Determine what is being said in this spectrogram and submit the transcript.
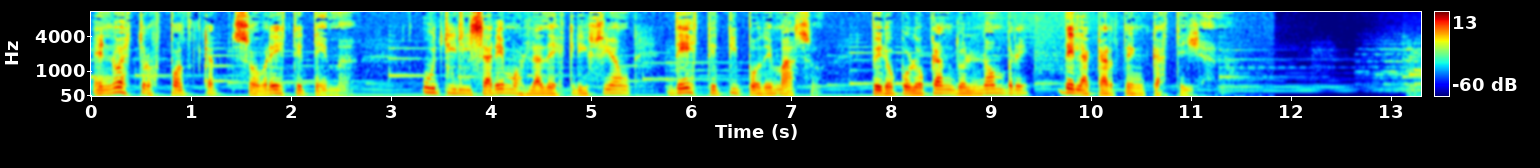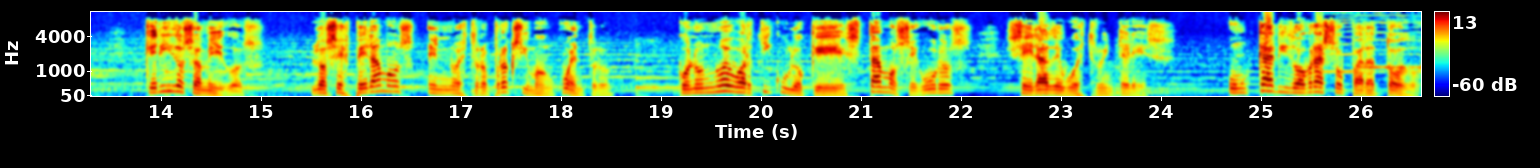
En nuestros podcasts sobre este tema utilizaremos la descripción de este tipo de mazo, pero colocando el nombre de la carta en castellano. Queridos amigos, los esperamos en nuestro próximo encuentro con un nuevo artículo que estamos seguros será de vuestro interés. Un cálido abrazo para todos.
